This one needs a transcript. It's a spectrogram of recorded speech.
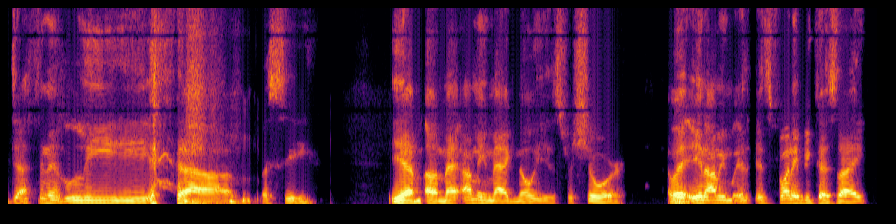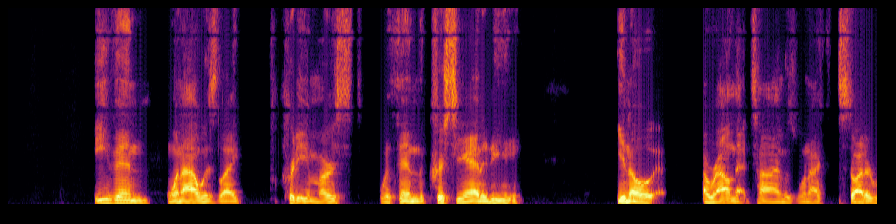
definitely. Uh, let's see. Yeah, uh, I mean Magnolias for sure. But you know, I mean, it's funny because like even when I was like pretty immersed within the Christianity, you know, around that time is when I started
